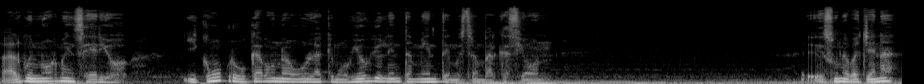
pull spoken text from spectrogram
algo enorme en serio, y cómo provocaba una ola que movió violentamente nuestra embarcación. ¿Es una ballena?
